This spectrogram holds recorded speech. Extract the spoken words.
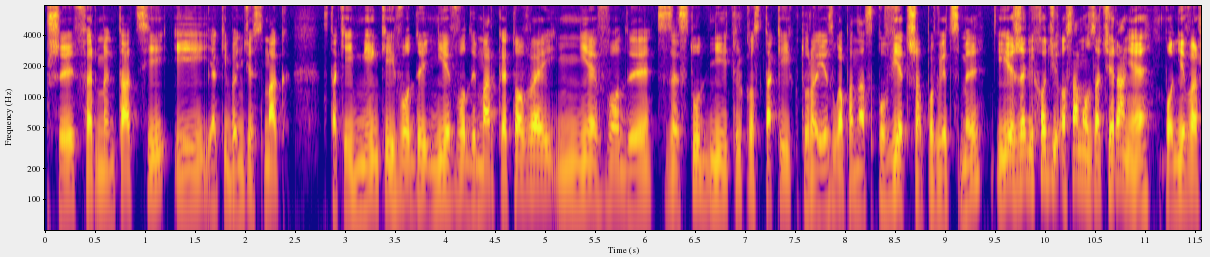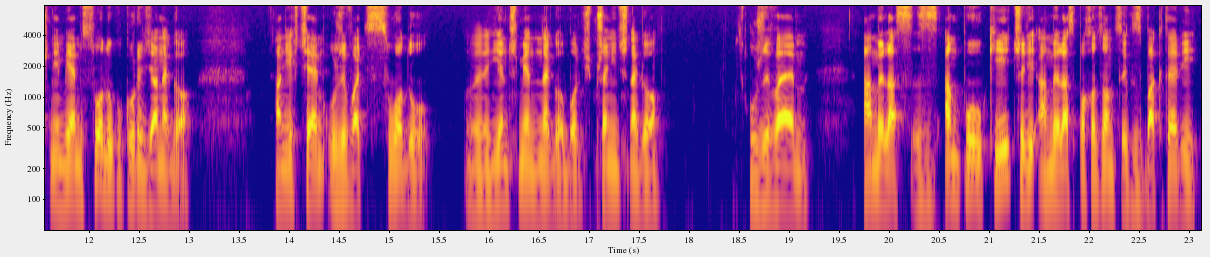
przy fermentacji i jaki będzie smak z takiej miękkiej wody, nie wody marketowej, nie wody ze studni, tylko z takiej, która jest łapana z powietrza, powiedzmy. I jeżeli chodzi o samo zacieranie, ponieważ nie miałem słodu kukurydzianego, a nie chciałem używać słodu y, jęczmiennego bądź pszenicznego, używałem amylas z ampułki, czyli amylas pochodzących z bakterii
